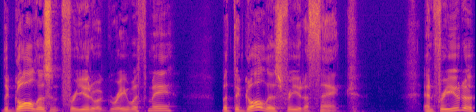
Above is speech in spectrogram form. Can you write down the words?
the goal isn't for you to agree with me, but the goal is for you to think and for you to,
